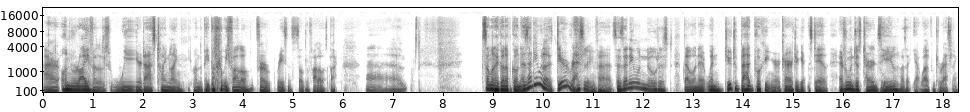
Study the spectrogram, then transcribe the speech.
our unrivaled weird ass timeline on the people that we follow for reasons, so they'll follow us back. Um, someone had got up going, "Has anyone, else- dear wrestling fans, has anyone noticed that when it when due to bad booking or a character getting stale, everyone just turns heel?" I was like, "Yeah, welcome to wrestling.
